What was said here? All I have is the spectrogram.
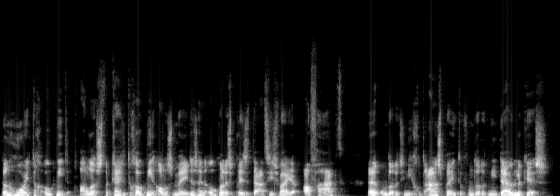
dan hoor je toch ook niet alles. Dan krijg je toch ook niet alles mee. Er zijn ook wel eens presentaties waar je afhaakt, hè, omdat het je niet goed aanspreekt of omdat het niet duidelijk is.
